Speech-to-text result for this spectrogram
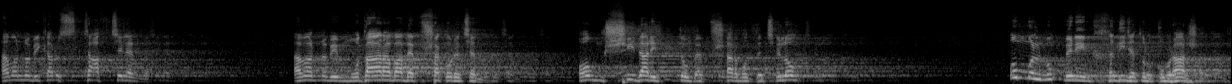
আমার নবী কারও স্টাফ ছিলেন না। আমার নবী মোদারাবা ব্যবসা করেছেন। অংশীদারিত্ব ব্যবসার মধ্যে ছিল। উম্মুল মুকমিনিন খাদিজাতুল কুবরার সাথে।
